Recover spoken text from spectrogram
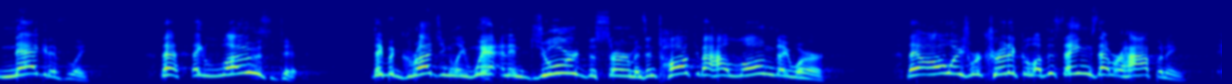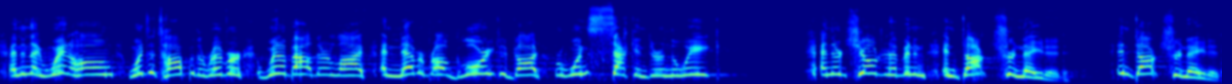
negatively. That they loathed it. They begrudgingly went and endured the sermons and talked about how long they were. They always were critical of the things that were happening. And then they went home, went to top of the river, went about their life, and never brought glory to God for one second during the week. And their children have been indoctrinated. Indoctrinated.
